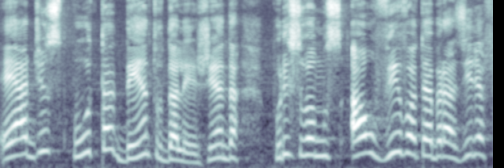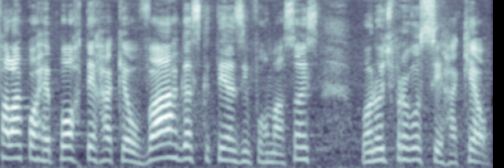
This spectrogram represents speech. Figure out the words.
é a disputa dentro da legenda. Por isso, vamos ao vivo até Brasília falar com a repórter Raquel Vargas, que tem as informações. Boa noite para você, Raquel.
